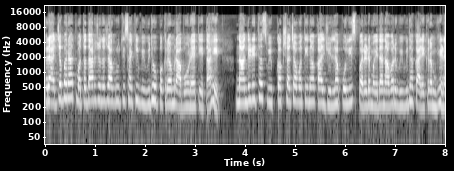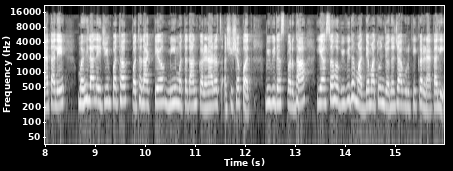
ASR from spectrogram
राज्यभरात मतदार जनजागृतीसाठी विविध उपक्रम राबवण्यात येत आहेत. नांदेड इथं स्वीप कक्षाच्या वतीनं काल जिल्हा पोलीस परेड मैदानावर विविध कार्यक्रम घेण्यात आले. महिला लेझिम पथक पथनाट्य मी मतदान करणारच अशी शपथ विविध स्पर्धा यासह विविध माध्यमातून जनजागृती करण्यात आली.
